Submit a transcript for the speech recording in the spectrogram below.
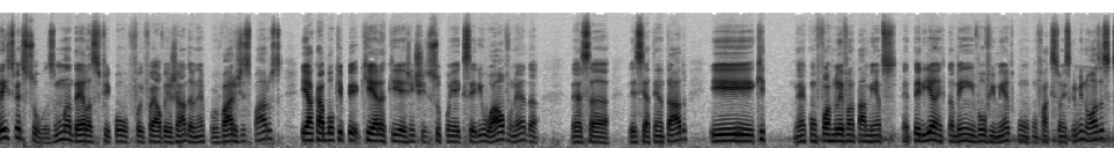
três pessoas. Uma delas ficou, foi, foi alvejada né, por vários disparos e acabou que, que era que a gente supunha que seria o alvo né, da, dessa, desse atentado e que, né, conforme levantamentos, né, teria também envolvimento com, com, facções criminosas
